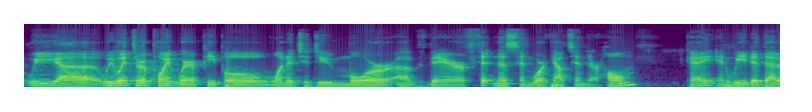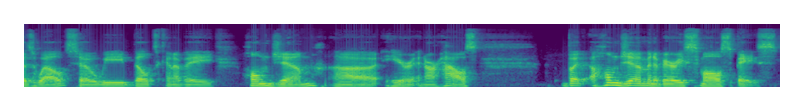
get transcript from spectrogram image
we uh, we went through a point where people wanted to do more of their fitness and workouts in their home. Okay, and we did that as well. So we built kind of a home gym uh, here in our house, but a home gym in a very small space.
